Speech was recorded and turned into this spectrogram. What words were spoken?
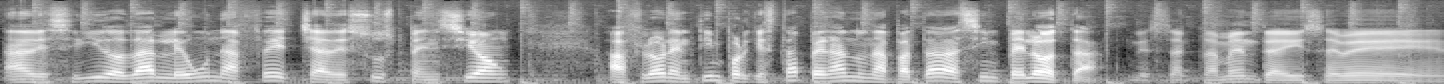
ha decidido darle una fecha de suspensión a Florentín porque está pegando una patada sin pelota. Exactamente, ahí se ve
